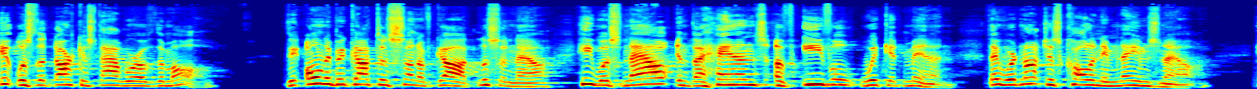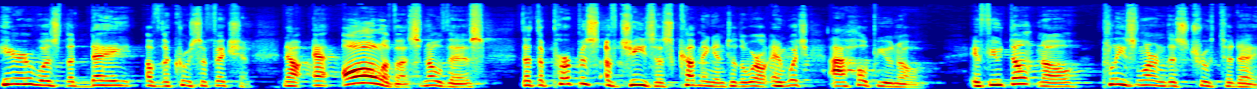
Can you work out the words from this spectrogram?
it was the darkest hour of them all. The only begotten Son of God, listen now, he was now in the hands of evil, wicked men. They were not just calling him names now. Here was the day of the crucifixion. Now, all of us know this, that the purpose of Jesus coming into the world, and which I hope you know. If you don't know, please learn this truth today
